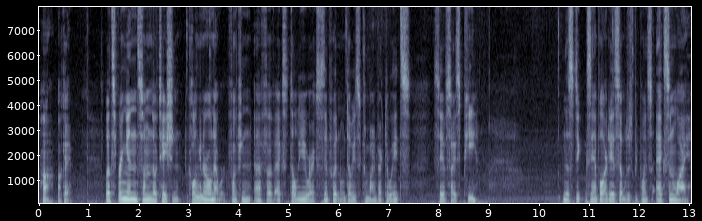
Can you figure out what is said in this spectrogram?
Huh, okay. Let's bring in some notation. Calling a neural network function f of xw, where x is input and w is combined vector weights, say of size p. In this example, our data set will just be points x and y.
